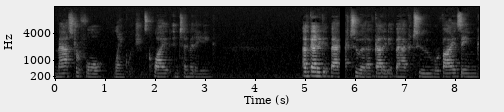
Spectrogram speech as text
Masterful language. It's quite intimidating I've got to get back to it. I've got to get back to revising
